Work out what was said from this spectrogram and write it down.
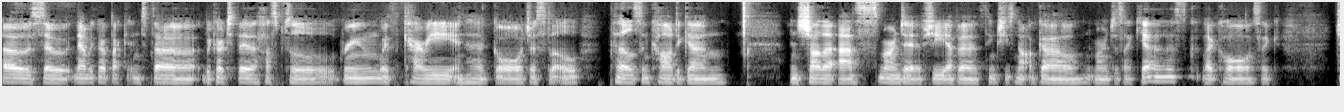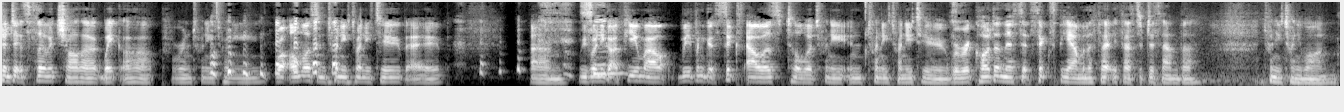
Oh, so now we go back into the we go to the hospital room with Carrie in her gorgeous little pearls and cardigan. And Charlotte asks Miranda if she ever thinks she's not a girl. And Miranda's like, yes, like horse, like gender is fluid, Charlotte, wake up. We're in 2020. We're almost in 2022, babe. Um, we've only got a few more. We've only got six hours till we're 20 in 2022. We're recording this at 6 p.m. on the 31st of December, 2021.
